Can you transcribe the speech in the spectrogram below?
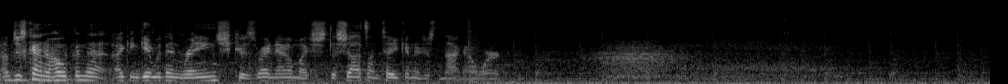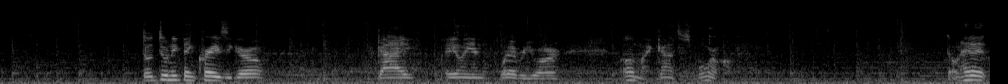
I'm just kind of hoping that I can get within range, because right now my sh the shots I'm taking are just not gonna work. Don't do anything crazy, girl. Guy, alien, whatever you are. Oh my god, there's more of them. Don't hit.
